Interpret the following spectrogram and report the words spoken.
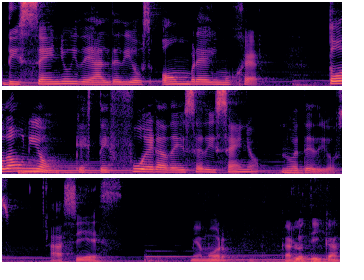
diseño ideal de Dios, hombre y mujer. Toda unión que esté fuera de ese diseño no es de Dios. Así es. Mi amor, Carlotica,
